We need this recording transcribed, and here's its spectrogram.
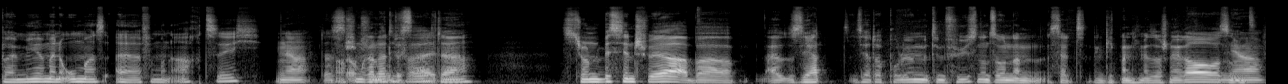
bei mir, meine Oma ist äh, 85. Ja, das auch ist schon auch schon ein relativ alt, Alter. ja. Ist schon ein bisschen schwer, aber also sie hat sie hat auch Probleme mit den Füßen und so und dann ist halt dann geht man nicht mehr so schnell raus Ja, und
